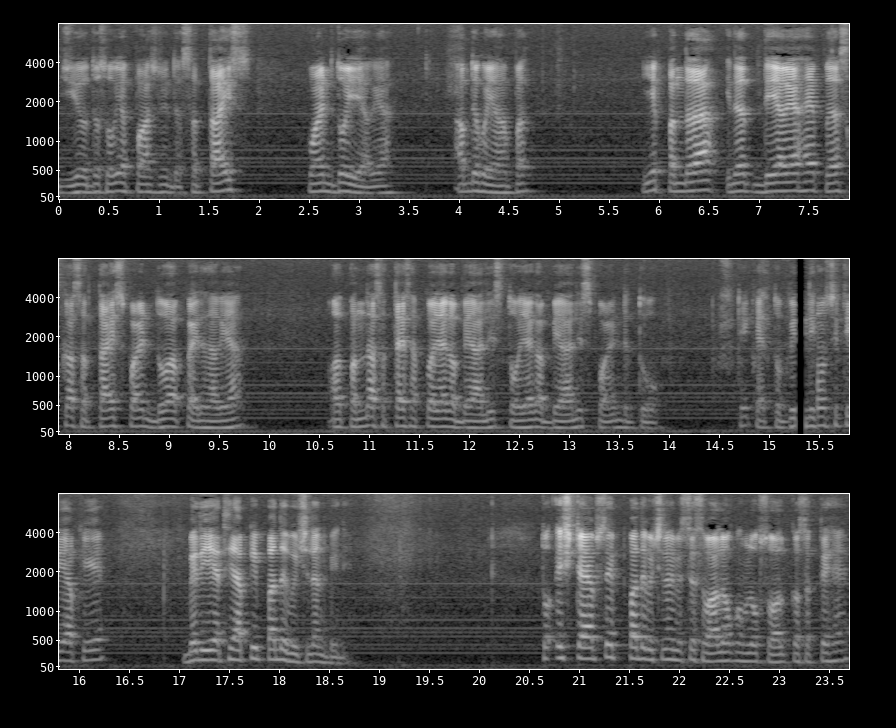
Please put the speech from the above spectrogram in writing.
ज़ीरो दस हो गया, पाँच दूनी दस, सत्ताईस पॉइंट दो ये आ गया। अब देखो यहाँ पर। ये पंद्रह इधर दिया गया है, प्लस का सत्ताईस पॉइंट दो आपका इधर आ गया। और पंद्रह सत्ताईस आपका हो जाएगा बयालीस तो हो जाएगा बयालीस पॉइंट दो। ठीक है तो विधि कौन सी थी आपकी ये? विधि ये थी आपकी पद विचलन विधि। तो इस टाइप से पद विचलन से सवालों को हम लोग सॉल्व कर सकते हैं।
